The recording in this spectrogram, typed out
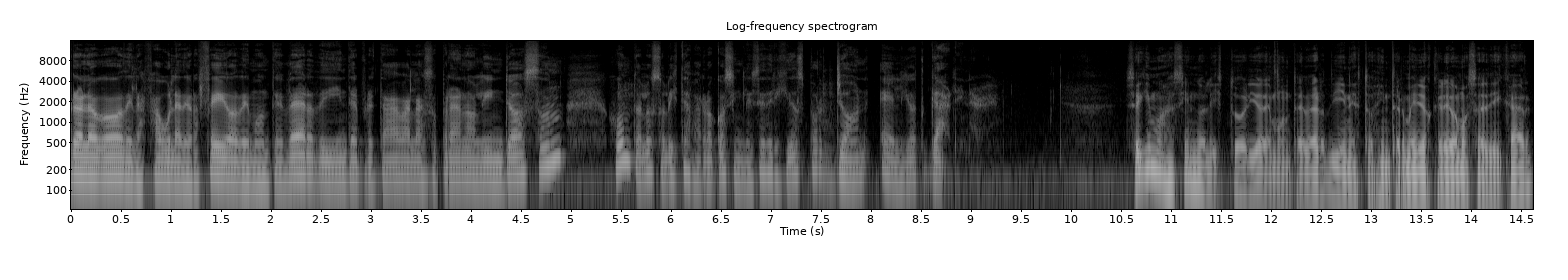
Prólogo de la fábula de Orfeo de Monteverdi interpretaba la soprano Lynn Dawson junto a los solistas barrocos ingleses dirigidos por John Elliot Gardiner. Seguimos haciendo la historia de Monteverdi en estos intermedios que le vamos a dedicar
